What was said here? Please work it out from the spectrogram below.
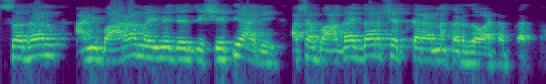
सधन आणि बारा महिने ज्यांची शेती आहे अशा बागायतदार शेतकऱ्यांना कर्ज वाटप करतात.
